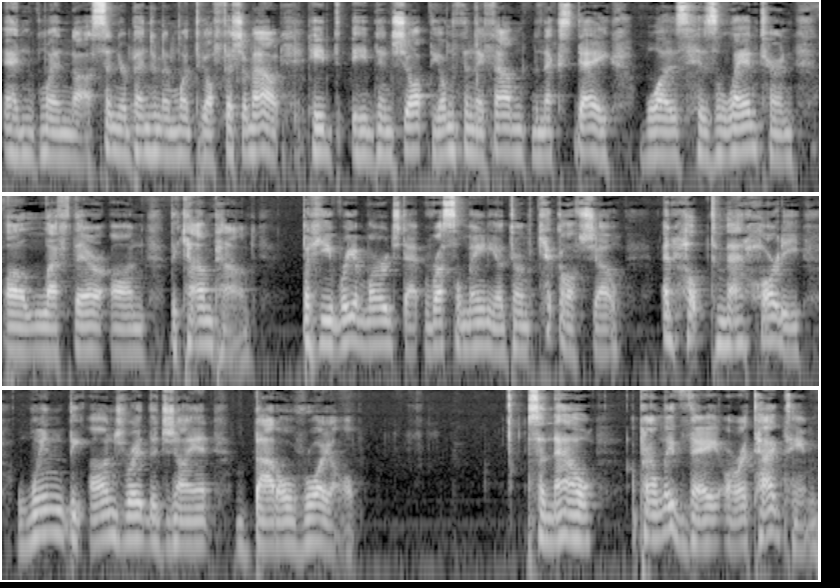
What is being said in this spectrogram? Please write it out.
and when uh, Senor Benjamin went to go fish him out, he he didn't show up. The only thing they found the next day was his lantern uh, left there on the compound. But he reemerged at WrestleMania during the kickoff show and helped Matt Hardy win the Andre the Giant Battle Royal. So now apparently they are a tag team.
